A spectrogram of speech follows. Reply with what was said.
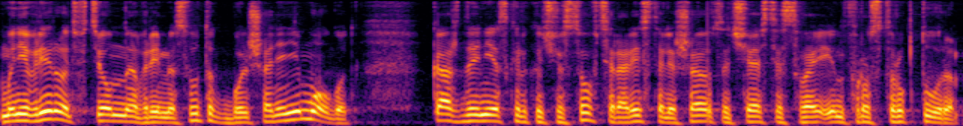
Маневрировать в темное время суток больше они не могут. Каждые несколько часов террористы лишаются части своей инфраструктуры.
